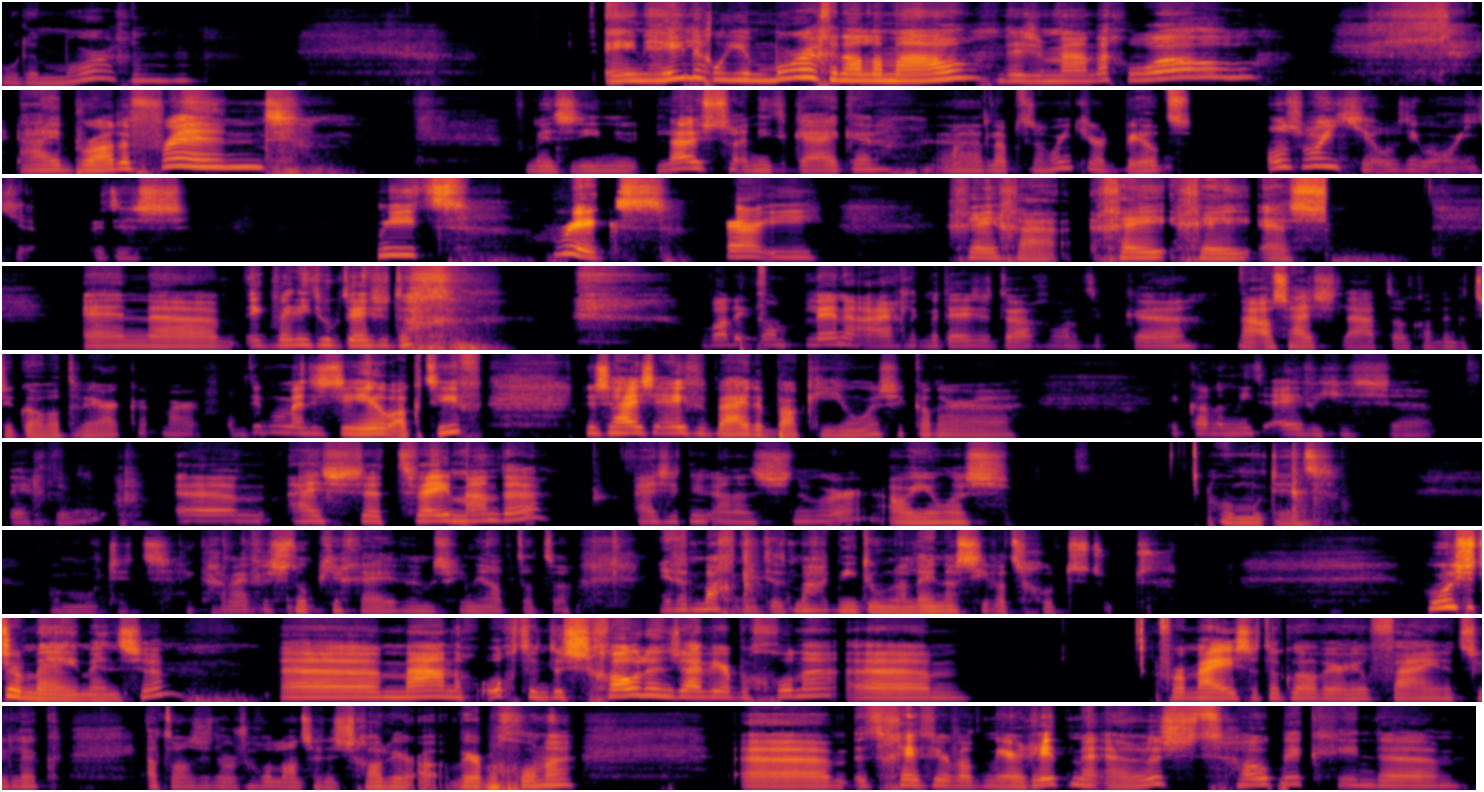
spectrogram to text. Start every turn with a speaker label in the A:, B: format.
A: Goedemorgen. Een hele goede morgen allemaal. Deze maandag. Wow. I brought a friend. Voor mensen die nu luisteren en niet kijken, uh, loopt een hondje door het beeld. Ons hondje, ons nieuwe hondje. Het is Meet Riggs. R-I-G-G-S. En uh, ik weet niet hoe ik deze dag wat ik kan plannen eigenlijk met deze dag. Want ik, uh, nou, als hij slaapt, dan kan ik natuurlijk wel wat werken. Maar op dit moment is hij heel actief. Dus hij is even bij de bakkie, jongens. Ik kan, er, uh, ik kan hem niet eventjes uh, wegdoen. Um, hij is twee maanden. Hij zit nu aan een snoer. Oh, jongens. Hoe moet dit? Hoe moet dit? Ik ga hem even een snoepje geven. Misschien helpt dat wel. Nee, dat mag niet. Dat mag ik niet doen. Alleen als hij wat goeds doet. Hoe is het ermee, mensen? Uh, maandagochtend. De scholen zijn weer begonnen. Um, voor mij is dat ook wel weer heel fijn natuurlijk. Althans, in Noord-Holland zijn de scholen weer, weer begonnen. Uh, het geeft weer wat meer ritme en rust, hoop ik, in de,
